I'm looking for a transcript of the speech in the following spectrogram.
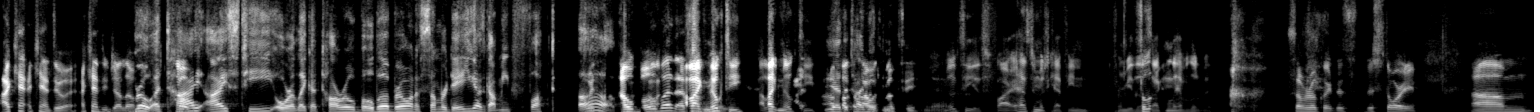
I can't. I can't do it. I can't do Jello. Bro, a Thai iced tea or like a taro boba, bro, on a summer day, you guys got me fucked up. Oh, boba. That I like milk amazing. tea. I like milk tea. I'll Yeah, the fuck Thai milk tea. milk tea. Yeah. Milk tea is fire. It has too much caffeine for me though, So- so, I can only have a little bit. So real quick, this this story, um,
